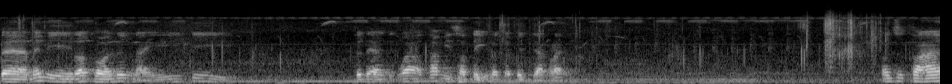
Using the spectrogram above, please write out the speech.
แต่ไม่มีละครเรื่องไหนที่แสดงถึงว่าถ้ามีสติแล้วจะเป็นอย่างไรอันสุดท้าย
